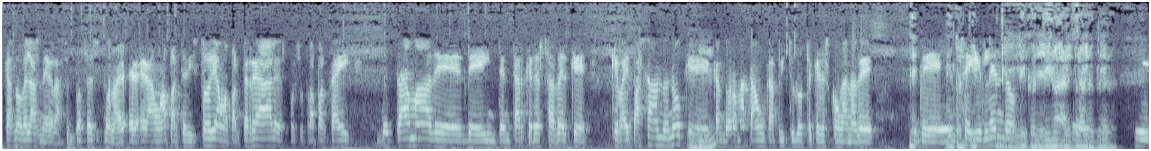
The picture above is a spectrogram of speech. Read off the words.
cas novelas negras entonces bueno, er, era unha parte de historia, unha parte real e despois outra parte aí de trama de, de intentar querer saber que, que vai pasando, no? que uh -huh. cando remata un capítulo te quedes con gana de de, de, de seguir lendo de, de continuar, claro, claro Sí,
